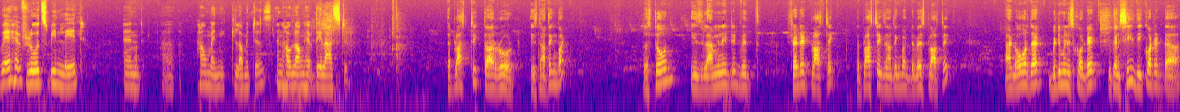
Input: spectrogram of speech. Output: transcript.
Where have roads been laid and uh, how many kilometers and how long have they lasted? The plastic tar road is nothing but the stone is laminated with shredded plastic. The plastic is nothing but the waste plastic and over that bitumen is coated. You can see the coated uh,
